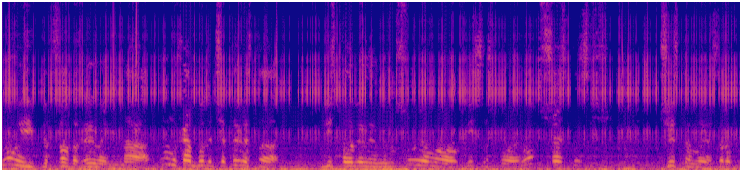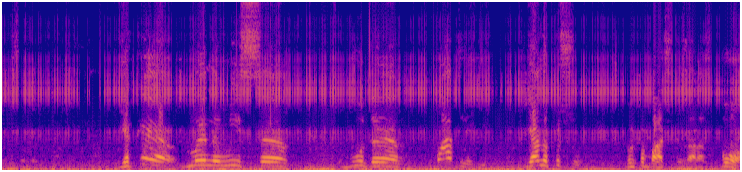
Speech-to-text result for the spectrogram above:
Ну і 500 гривень на. Ну, нехай буде 400, 2,5 мінусуємо, 8,5, ну 6 тисяч чисто ми заробили. Яке в мене місце буде в патлі, я напишу. Ви побачите зараз, бо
